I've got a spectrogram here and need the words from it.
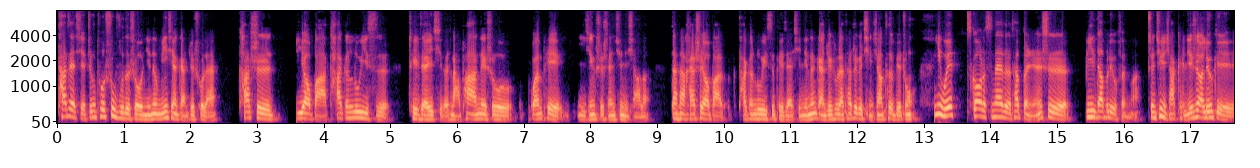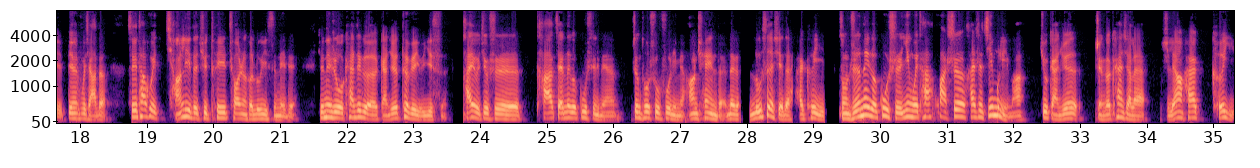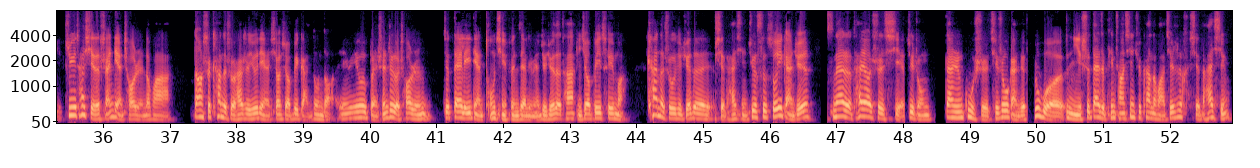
他在写挣脱束缚的时候，你能明显感觉出来，他是要把他跟路易斯推在一起的，哪怕那时候官配已经是神奇女侠了，但他还是要把他跟路易斯配在一起，你能感觉出来他这个倾向特别重，因为 Scott Snyder 他本人是。B W 粉嘛，神奇女侠肯定是要留给蝙蝠侠的，所以他会强力的去推超人和路易斯那对。就那时候我看这个感觉特别有意思。还有就是他在那个故事里面挣脱束缚里面 Unchained 那个卢瑟写的还可以。总之那个故事，因为他画师还是吉姆里嘛，就感觉整个看下来质量还可以。至于他写的闪点超人的话，当时看的时候还是有点小小被感动到，因为因为本身这个超人就带了一点同情分在里面，就觉得他比较悲催嘛。看的时候就觉得写的还行，就是所以感觉 Snyder 他要是写这种单人故事，其实我感觉如果你是带着平常心去看的话，其实写的还行。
